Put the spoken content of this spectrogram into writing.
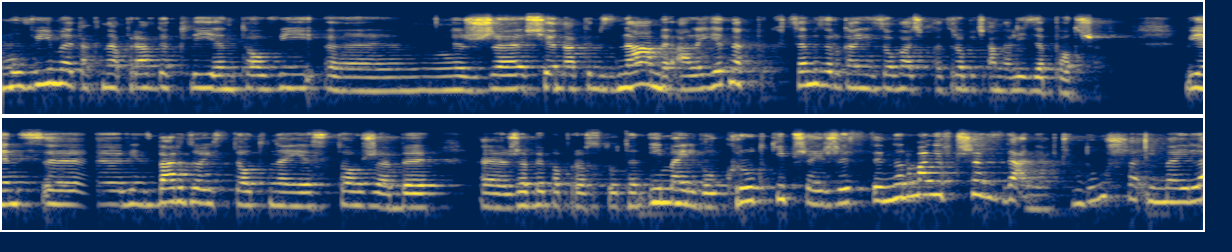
mówimy tak naprawdę klientowi, że się na tym znamy, ale jednak chcemy zorganizować, zrobić analizę potrzeb. Więc, e, więc bardzo istotne jest to, żeby, e, żeby po prostu ten e-mail był krótki, przejrzysty, normalnie w trzech zdaniach. Czym dłuższe e-maile,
